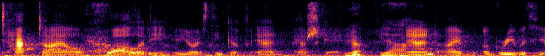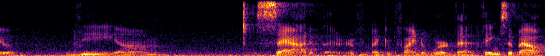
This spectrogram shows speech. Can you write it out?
tactile Yeah. quality. You know, I think of Ed Paschke. Yeah. Yeah. And I agree with you. The um, sad, if, if I can find a word, that things about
